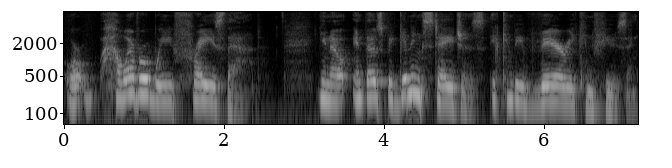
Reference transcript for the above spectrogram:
or however we phrase that. You know, in those beginning stages, it can be very confusing.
